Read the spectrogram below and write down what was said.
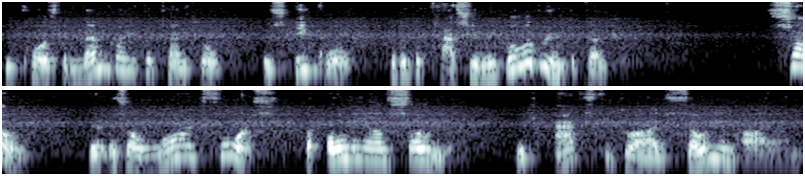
because the membrane potential is equal to the potassium equilibrium potential. So, there is a large force, but only on sodium, which acts to drive sodium ions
